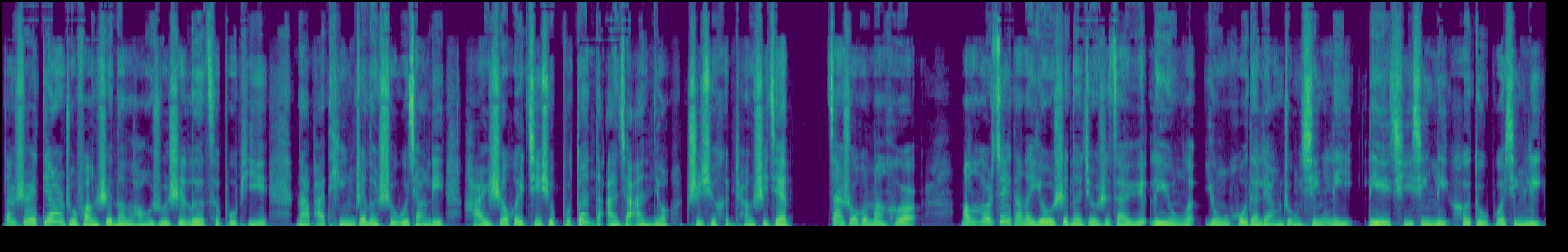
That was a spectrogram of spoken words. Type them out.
但是第二种方式呢，老鼠是乐此不疲，哪怕停止了食物奖励，还是会继续不断的按下按钮，持续很长时间。再说回盲盒。盲盒最大的优势呢，就是在于利用了用户的两种心理：猎奇心理和赌博心理。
